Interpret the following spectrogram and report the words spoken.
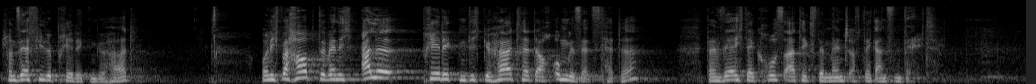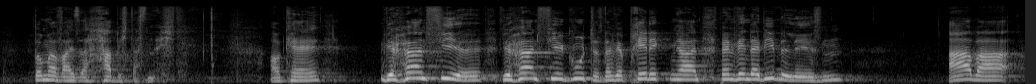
schon sehr viele Predigten gehört. Und ich behaupte, wenn ich alle Predigten, die ich gehört hätte, auch umgesetzt hätte, dann wäre ich der großartigste Mensch auf der ganzen Welt. Dummerweise habe ich das nicht. Okay? Wir hören viel, wir hören viel Gutes, wenn wir Predigten hören, wenn wir in der Bibel lesen, aber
